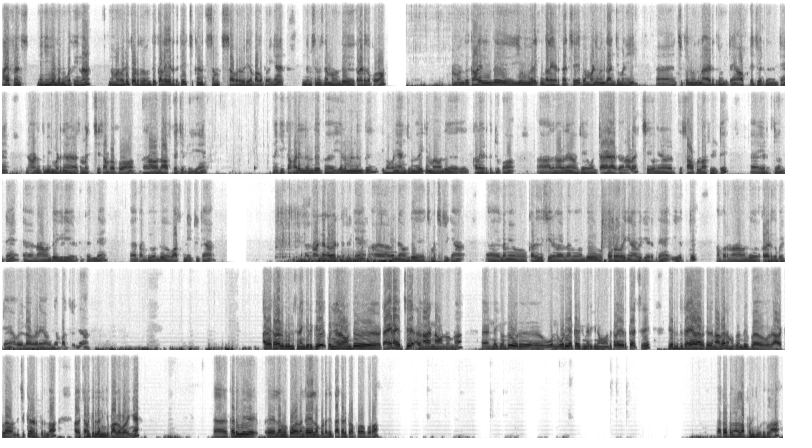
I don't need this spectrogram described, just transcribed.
Hi friends இன்னைக்கு எங்கே வந்து பார்த்தீங்கன்னா நம்ம வெள்ளி தோட்டத்தில் வந்து களை எடுத்துட்டு சிக்கன் எடுத்து சமைச்சு சாப்பிட்ற வீடியோ தான் பார்க்க போகிறீங்க இந்த மிஷின் வச்சு நம்ம வந்து களை எடுக்க போகிறோம் நம்ம வந்து காலையிலேருந்து ஈவினிங் வரைக்கும் களை எடுத்தாச்சு. இப்போ மணி வந்து அஞ்சு மணி. சிக்கன் வந்து நான் எடுத்துகிட்டு வந்துட்டேன். ஆஃப் கேஜி எடுத்து வந்துட்டேன். நானும் தம்பி மட்டும் தான் சமைச்சு சாப்பிட போகிறோம் அதனால் வந்து ஆஃப் கேஜி எடுத்திருக்கேன். இன்னைக்கு காலையிலேருந்து இப்போ ஏழு மணிலேருந்து இப்போ மணி அஞ்சு மணி வரைக்கும் நம்ம வந்து களை எடுத்துகிட்டு இருக்கோம். அதனால தான் வந்து கொஞ்சம் டயர்டாக இருக்கிறதுனால சரி கொஞ்ச நேரம் எடுத்து சாப்பிட்லாம் சொல்லிட்டு எடுத்துகிட்டு வந்துட்டேன். நான் வந்து வீடியோ எடுத்துகிட்டு இருந்தேன். தம்பி வந்து வாஷ் பண்ணிகிட்ருக்கேன் இருக்கேன். நான் தான் களை எடுத்துகிட்டு இருக்கேன். அவன் தான் வந்து சமைச்சிட்ருக்கேன் எல்லாமே கடுகு சீரகம் எல்லாமே வந்து போடுற வரைக்கும் நான் வீடியோ எடுத்தேன். எடுத்துட்டு அப்புறம் நான் வந்து களை எடுக்க போயிட்டேன். அப்புறம் எல்லா வேலையும் அவன் தான் பார்த்துருந்தேன் இருந்தேன் அதை களை எடுக்கிற மிஷின் அங்கே இருக்குது கொஞ்சம் நேரம் வந்து டயர்ட் ஆயிடுச்சு. அதனால் என்ன பண்ணோம்னா இன்றைக்கி இன்னைக்கு வந்து ஒரு ஒன்று ஒரு ஏக்கருக்கு நெருக்கி நம்ம வந்து களை எடுத்தாச்சு. எடுத்துட்டு டயர்டாக இருக்கிறதுனால நமக்கு வந்து இப்போ ஒரு அரை கிலோ வந்து சிக்கன் எடுத்திருந்தோம். அதை சமைக்கிறதா நீங்கள் பார்க்க போகிறீங்க கடுகு எல்லாமே போ வெங்காயம் எல்லாம் போட்டாச்சு. தக்காளி பழம் போட போகிறோம் தக்காளி பழம் நல்லா புரிஞ்சு விட்டுக்கலாம்.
